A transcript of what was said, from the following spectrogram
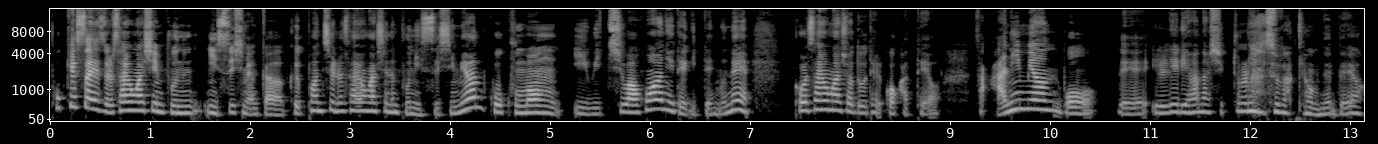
포켓 사이즈를 사용하신 분이 있으시면, 그러니까 그 펀치를 사용하시는 분이 있으시면 그 구멍 이 위치와 호환이 되기 때문에 그걸 사용하셔도 될 것 같아요. 아니면 뭐 네, 일일이 하나씩 뚫는 수밖에 없는데요.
